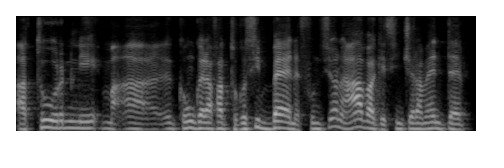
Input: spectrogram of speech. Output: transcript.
a turni, ma uh, comunque era fatto così bene, funzionava che sinceramente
